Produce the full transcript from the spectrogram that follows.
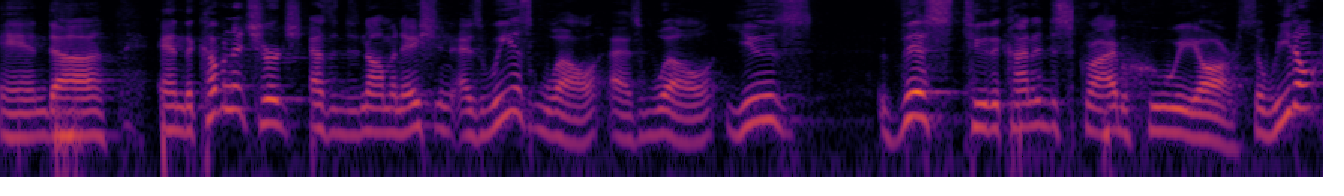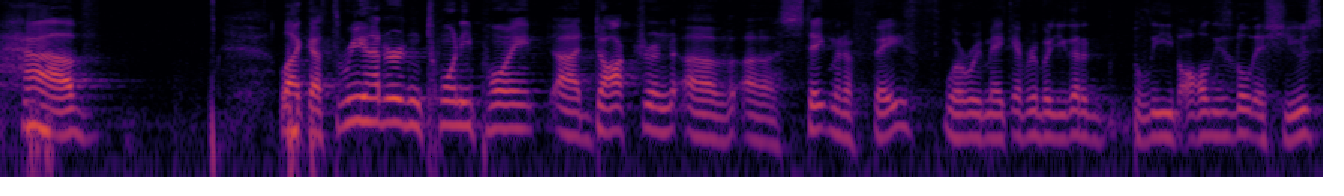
And, uh, and the Covenant Church as a denomination, as we as well, as well, use this to to kind of describe who we are. So we don't have like a 320 point uh, doctrine of uh, statement of faith where we make everybody, you got to believe all these little issues.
